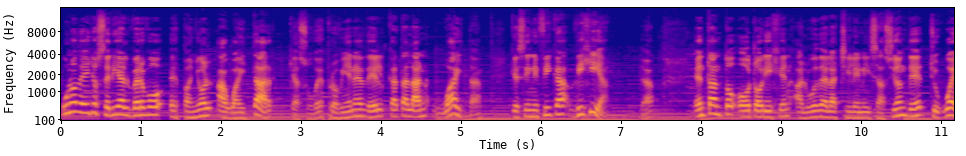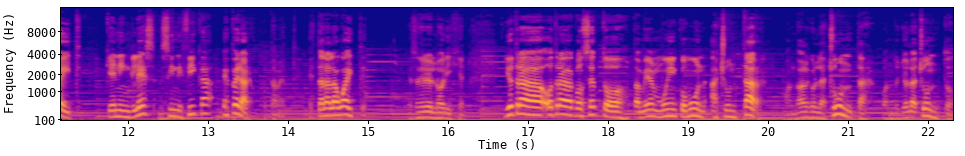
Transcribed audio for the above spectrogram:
Uno de ellos sería el verbo español aguaitar, que a su vez proviene del catalán guaita, que significa vigía. En tanto, otro origen alude a la chilenización de to wait, que en inglés significa esperar, justamente, estar a la guaite. Ese es el origen. Y otra, otro concepto también muy común, achuntar. Cuando algo la chunta, cuando yo la achunto.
